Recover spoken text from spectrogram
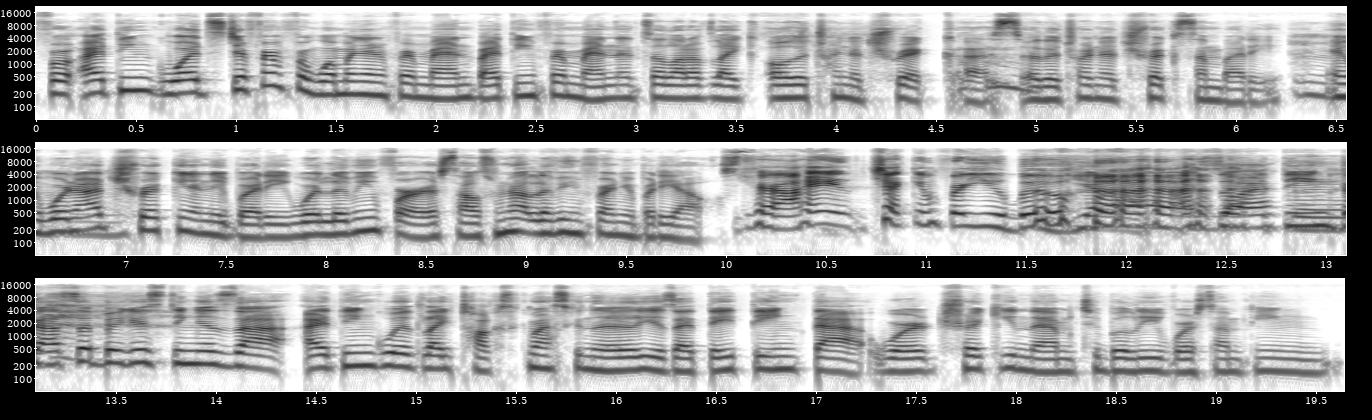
for I think well, different for women and for men, but I think for men it's a lot of like, oh, they're trying to trick us or they're trying to trick somebody, and we're not mm. tricking anybody. We're living for ourselves. We're not living for anybody else. yeah I ain't checking for you, boo. Yeah. so I think that's the biggest thing is that I think with like toxic masculinity is that they think that we're tricking them to believe we're something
